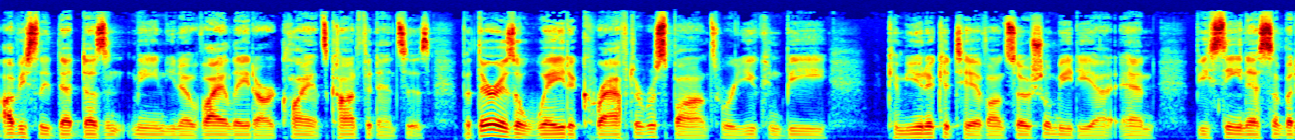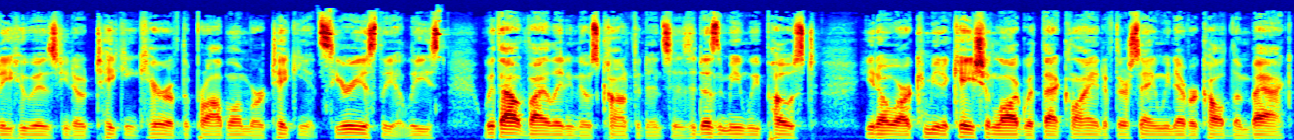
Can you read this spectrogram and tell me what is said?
Obviously, that doesn't mean, you know, violate our clients' confidences, but there is a way to craft a response where you can be communicative on social media and be seen as somebody who is, you know, taking care of the problem or taking it seriously at least without violating those confidences. It doesn't mean we post, you know, our communication log with that client if they're saying we never called them back.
